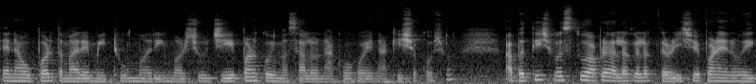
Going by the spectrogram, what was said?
તેના ઉપર તમારે મીઠું, મરી, મરચું જે પણ કોઈ મસાલો નાખવો હોય નાખી શકો છો. આ બધી જ વસ્તુ આપણે અલગ અલગ તળી છે, પણ એનો એક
